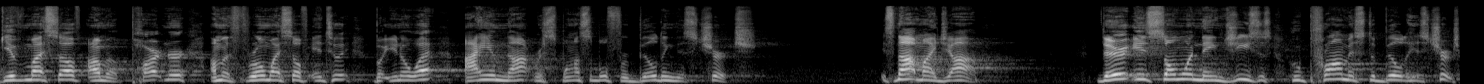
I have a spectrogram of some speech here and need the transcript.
give myself, I'm a partner, I'm gonna throw myself into it. But you know what? I am not responsible for building this church. It's not my job. There is someone named Jesus who promised to build his church.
